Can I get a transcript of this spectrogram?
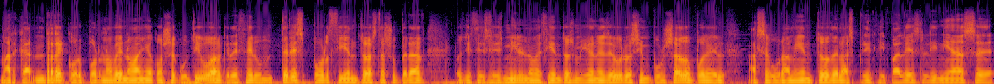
marca récord por noveno año consecutivo al crecer un 3% hasta superar los 16.900 millones de euros, impulsado por el aseguramiento de las principales líneas eh,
